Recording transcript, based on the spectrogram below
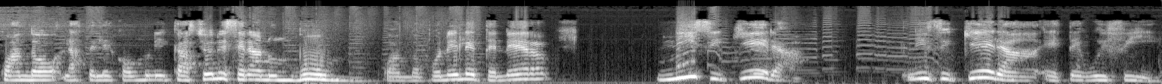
cuando las telecomunicaciones eran un boom, cuando ponerle tener ni siquiera, ni siquiera este wifi,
